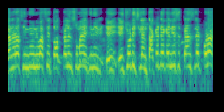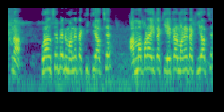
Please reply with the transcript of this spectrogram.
বেনারস হিন্দু ইউনিভার্সিটি তৎকালীন সময়ে যিনি এই এইচওডি ছিলেন, তাকে ডেকে নিয়ে এসে ট্রান্সলেট করাক না। কোরআন শরীফের মানেটা কি কি আছে? আম্মাপাড়া, এটা কি, এটার মানেটা কি আছে?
